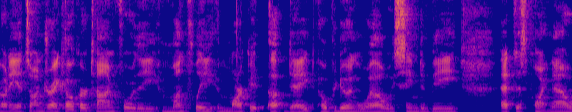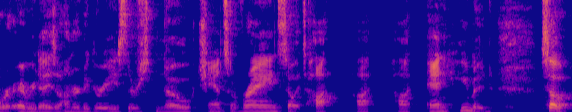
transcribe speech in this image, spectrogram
everybody. It's Andre Kocher. Time for the monthly market update. Hope you're doing well. We seem to be at this point now where every day is 100 degrees. There's no chance of rain, so it's hot, hot, hot, and humid. So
